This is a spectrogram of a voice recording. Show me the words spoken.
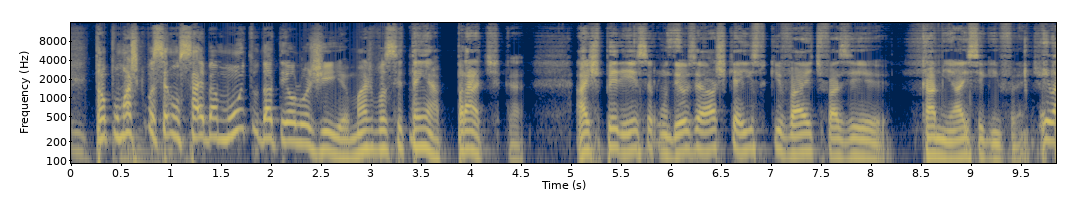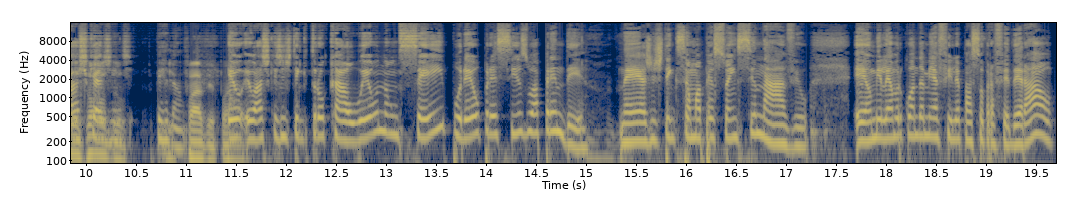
Então, por mais que você não saiba muito da teologia, mas você tenha a prática, a experiência com Deus, eu acho que é isso que vai te fazer caminhar e seguir em frente. Eu acho que a gente Perdão. Flávia, eu, eu acho que a gente tem que trocar o eu não sei por eu preciso aprender. né? A gente tem que ser uma pessoa ensinável. É, eu me lembro quando a minha filha passou para federal,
